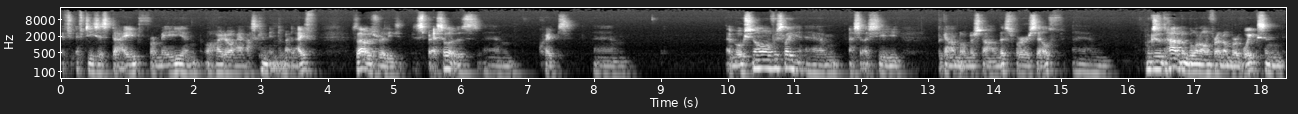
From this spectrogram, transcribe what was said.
if if Jesus died for me, and well, how do I ask Him into my life? So that was really special. It was um, quite um, emotional, obviously, um, as, as she began to understand this for herself. Um, because it had been going on for a number of weeks, and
